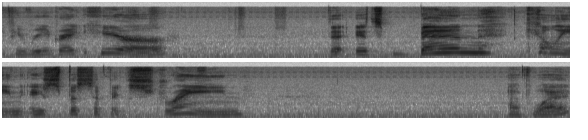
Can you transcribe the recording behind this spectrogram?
if you read right here, that it's been killing a specific strain of what?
